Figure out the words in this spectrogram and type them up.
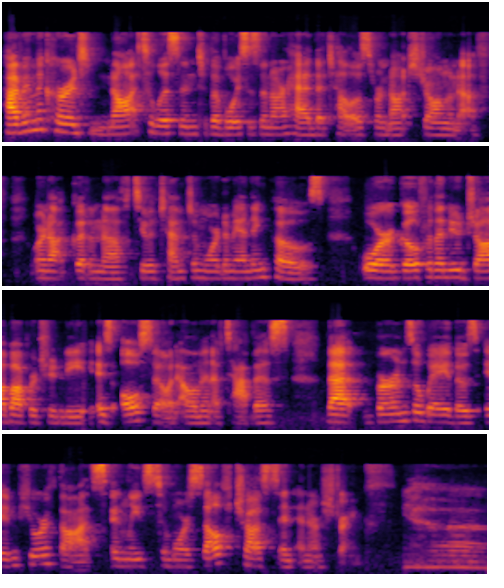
Having the courage not to listen to the voices in our head that tell us we're not strong enough or not good enough to attempt a more demanding pose or go for the new job opportunity is also an element of tapas that burns away those impure thoughts and leads to more self trust and inner strength. Yeah.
